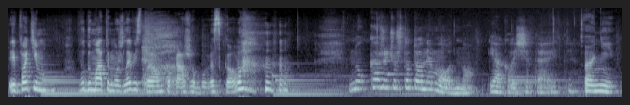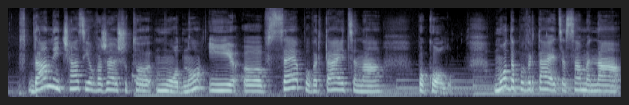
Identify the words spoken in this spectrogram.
І потім буду мати можливість, то я вам покажу обов'язково. Ну, кажуть, що то не модно. Як ви вважаєте? Е, ні, в даний час я вважаю, що це модно і е, все повертається на по колу. Мода повертається саме на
